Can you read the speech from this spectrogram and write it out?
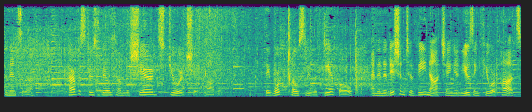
Peninsula, harvesters built on the shared stewardship model. They worked closely with DFO, and in addition to V-notching and using fewer pots,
